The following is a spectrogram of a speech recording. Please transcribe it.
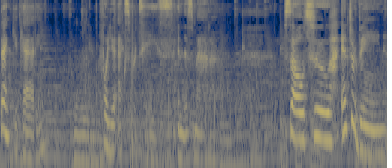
Thank you, Caddy, mm-hmm. for your expertise in this matter. So, to intervene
